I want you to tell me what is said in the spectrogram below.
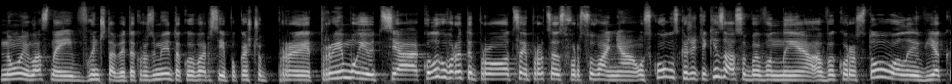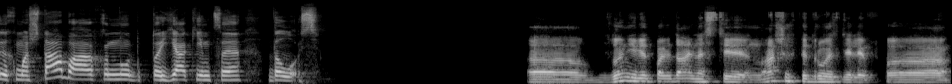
Ну і власне і в генштабі так розумію, такої версії поки що притримуються. Коли говорити про цей процес форсування осколу, скажіть, які засоби вони використовували, в яких масштабах? Ну тобто, як їм це вдалося? Е, В зоні відповідальності наших підрозділів, е,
